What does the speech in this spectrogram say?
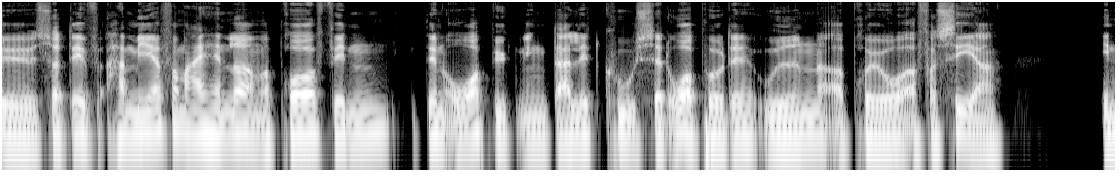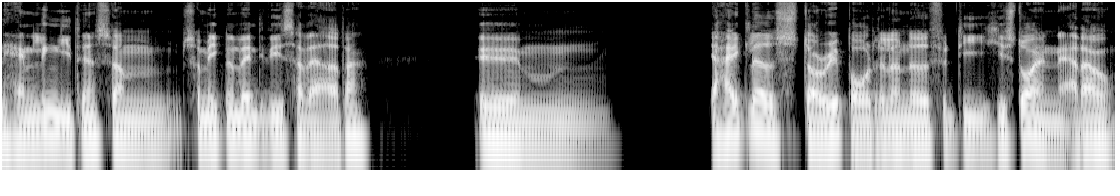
Øh, så det har mere for mig handlet om at prøve at finde den overbygning, der lidt kunne sætte ord på det, uden at prøve at forsere en handling i det, som, som ikke nødvendigvis har været der. Øhm, jeg har ikke lavet storyboard eller noget, fordi historien er der jo,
